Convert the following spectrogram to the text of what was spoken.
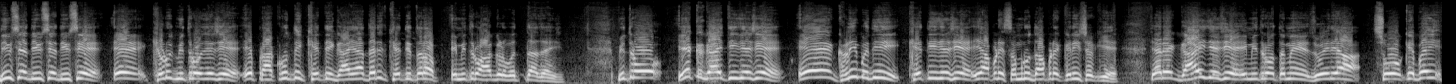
દિવસે દિવસે દિવસે એ ખેડૂત મિત્રો જે છે, એ પ્રાકૃતિક ખેતી, ગાય આધારિત ખેતી તરફ એ મિત્રો આગળ વધતા જાય છે. મિત્રો, એક ગાયથી જે છે, એ ઘણી બધી ખેતી જે છે, એ આપણે સમૃદ્ધ આપણે કરી શકીએ. ત્યારે ગાય જે છે, એ મિત્રો તમે જોઈ રહ્યા છો કે ભાઈ,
